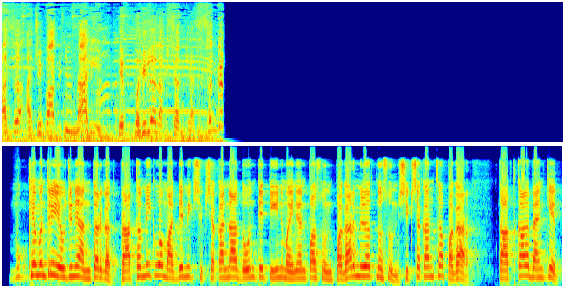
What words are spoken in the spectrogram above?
असं अजिबात नाही. हे पहिलं लक्षात घ्या. सगळं मुख्यमंत्री योजनेअंतर्गत प्राथमिक व माध्यमिक शिक्षकांना दोन ते तीन महिन्यांपासून पगार मिळत नसून शिक्षकांचा पगार तात्काळ बँकेत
